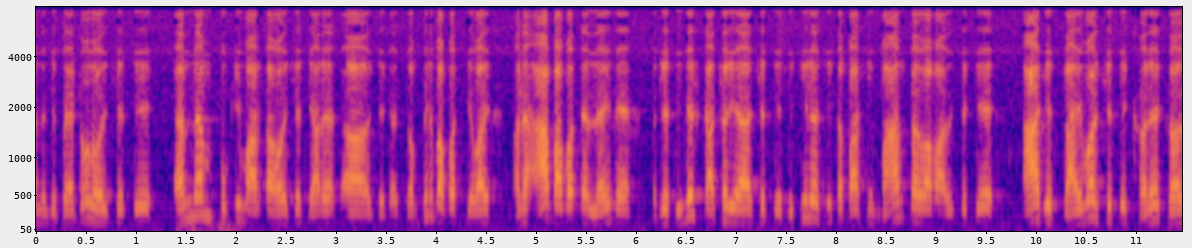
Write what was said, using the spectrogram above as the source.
અને જે પેટ્રોલ હોય છે, તે એમને એમ ફૂંકી મારતા હોય છે, ત્યારે ગંભીર બાબત કહેવાય. અને આ બાબતને લઈને જે દિનેશ કાછડિયા છે, તે વિજિલન્સની તપાસની માંગ કરવામાં આવી છે કે આ જે ડ્રાઈવર છે તે ખરેખર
